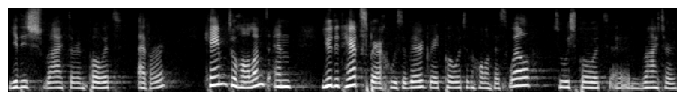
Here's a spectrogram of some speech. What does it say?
Yiddish writer and poet ever, came to Holland, and Judith Herzberg, who is a very great poet in Holland as well, Jewish poet and writer,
